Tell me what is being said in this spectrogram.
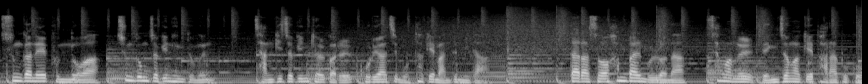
순간의 분노와 충동적인 행동은 장기적인 결과를 고려하지 못하게 만듭니다. 따라서 한 발 물러나 상황을 냉정하게 바라보고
